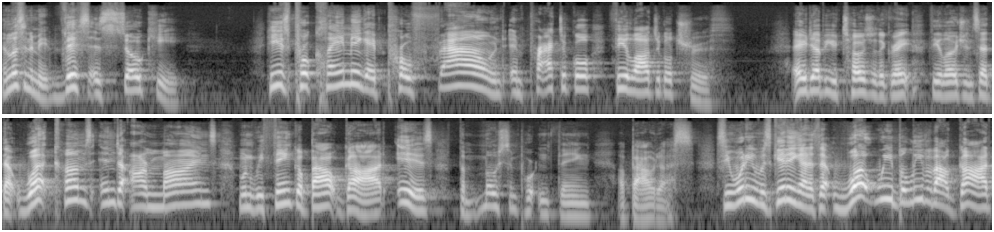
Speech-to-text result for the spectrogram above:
And listen to me, this is so key. He is proclaiming a profound and practical theological truth. A.W. Tozer, the great theologian, said that what comes into our minds when we think about God is the most important thing about us. See, what he was getting at is that what we believe about God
